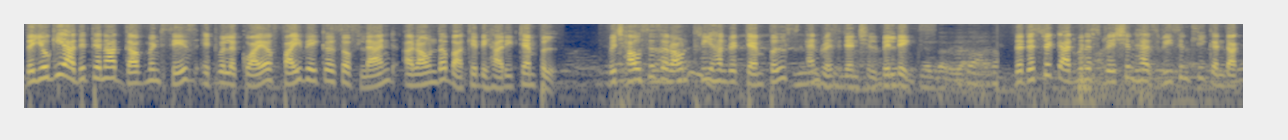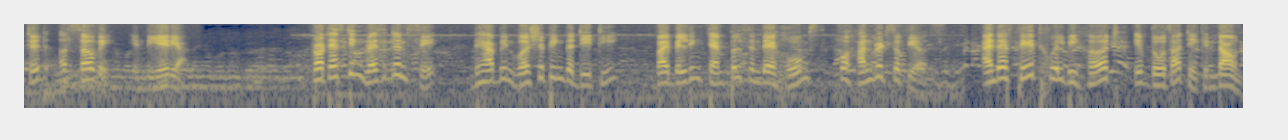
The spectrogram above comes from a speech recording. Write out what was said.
The Yogi Adityanath government says it will acquire 5 acres of land around the Banke Bihari temple, which houses around 300 temples and residential buildings. The district administration has recently conducted a survey in the area. Protesting residents say they have been worshipping the deity by building temples in their homes for hundreds of years, and their faith will be hurt if those are taken down.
